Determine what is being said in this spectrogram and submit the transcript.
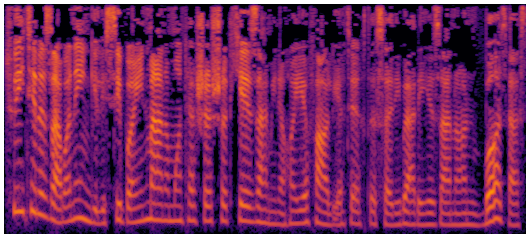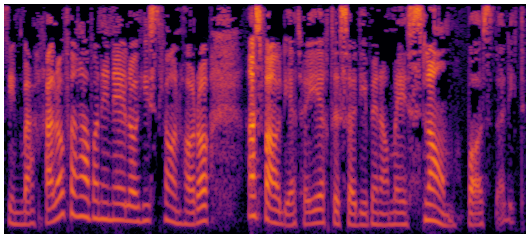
توییتی به زبان انگلیسی با این معنی منتشر شد که زمینه های فعالیت اقتصادی برای زنان باز است. این برخلاف قوانین الهی است که آنها را از فعالیت های اقتصادی به نام اسلام باز دارید.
